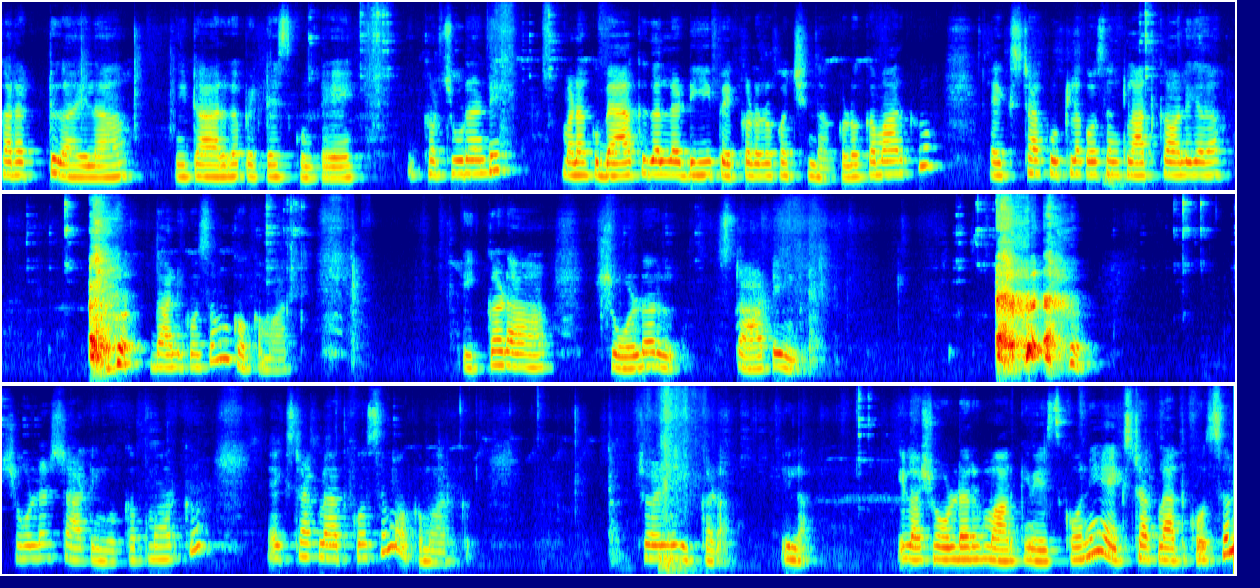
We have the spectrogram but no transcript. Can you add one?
కరెక్ట్గా ఇలా నిటారుగా పెట్టేసుకుంటే ఇక్కడ చూడండి. మనకు బ్యాక్ గల్ల డీప్ ఎక్కడ వరకు వచ్చింది? అక్కడ ఒక మార్కు. ఎక్స్ట్రా కుట్ల కోసం క్లాత్ కావాలి కదా. దానికోసం ఇంకొక మార్క్. ఇక్కడ షోల్డర్ స్టార్టింగ్. షోల్డర్ స్టార్టింగ్ ఒక మార్క్. ఎక్స్ట్రా క్లాత్ కోసం ఒక మార్క్. చూడండి ఇక్కడ. ఇలా. ఇలా షోల్డర్ మార్క్ వేసుకొని ఎక్స్ట్రా క్లాత్ కోసం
